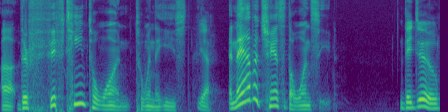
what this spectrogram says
Uh, they're fifteen to one to win the East, Yeah, and they have a chance at the one seed. they do.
